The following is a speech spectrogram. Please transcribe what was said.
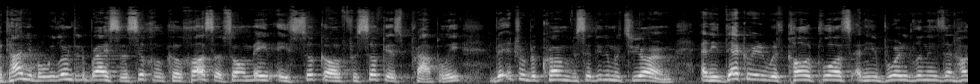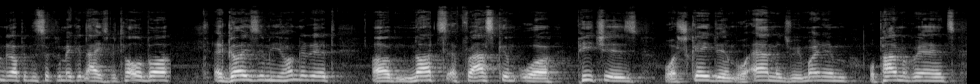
Tanya, but we learned in the Brisa the Sichel Kilchasa, if someone made a sukkah for sukkahs properly, V'itra B'kram V'sadinim Mitzuyarim, and he decorated with colored cloths, and he embroidered linens and hung it up in the sukkah to make it nice. V'talaba, a guyzim, he hung it um, nuts, fraskim, or peaches, or shkedim, or almonds, rimonim, or pomegranates,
